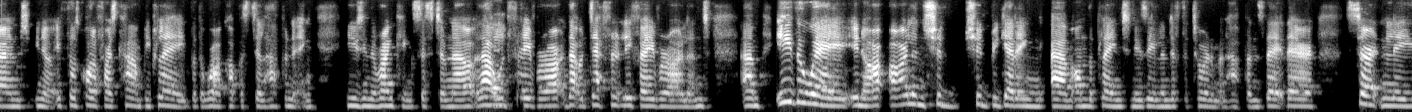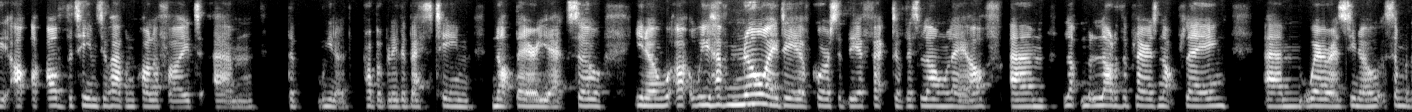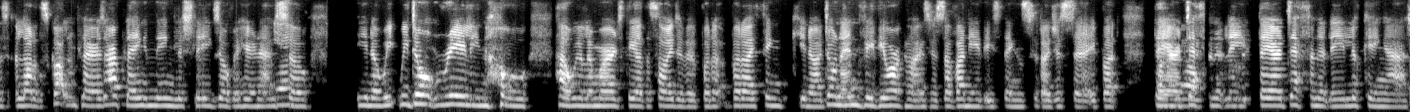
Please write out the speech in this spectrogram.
around, you know, if those qualifiers can't be played, but the World Cup is still happening using the ranking system now, that yeah. would favour that would definitely favour Ireland. Um, either way, you know, Ireland should should be getting um, on the plane to New Zealand if the tournament happens. They they're certainly of the teams who haven't qualified. Um, the you know probably the best team not there yet so you know uh, we have no idea of course of the effect of this long layoff um, a lot of the players not playing um, whereas, you know, some of the, a lot of the Scotland players are playing in the English leagues over here now. Yeah. So you know, we, we don't really know how we'll emerge the other side of it. But but I think you know I don't envy the organisers of any of these things. Should I just say? But they are definitely they are definitely looking at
